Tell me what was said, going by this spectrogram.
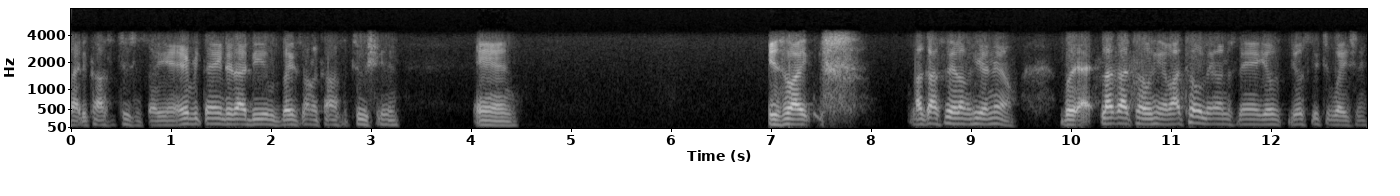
like the Constitution say. And everything that I did was based on the Constitution, and it's like, like I said, I'm here now. But like I told him, I totally understand your your situation.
